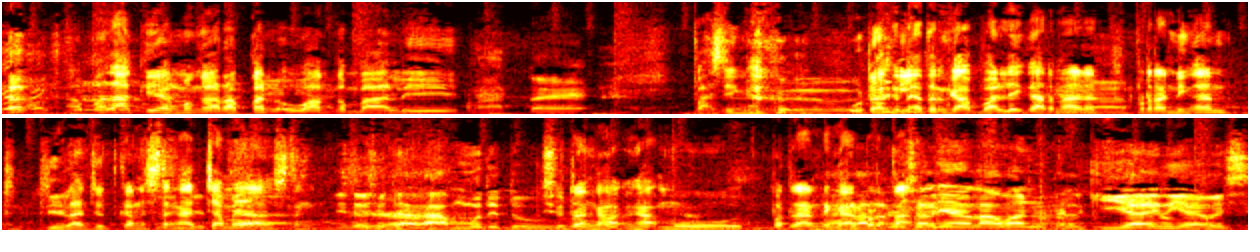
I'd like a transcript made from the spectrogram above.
Apalagi yang mengharapkan uang kembali. Mate. Pasti nggak- udah kelihatan nggak balik karena pertandingan dilanjutkan setengah jam ya seteng- itu sudah gak mood itu sudah nggak nggak mood pertandingan Nah, kalau pertama misalnya lawan Belgia ini ya wis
